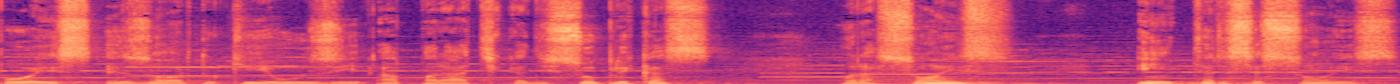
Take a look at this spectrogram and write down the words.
pois exorto que use a prática de súplicas, orações, intercessões,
